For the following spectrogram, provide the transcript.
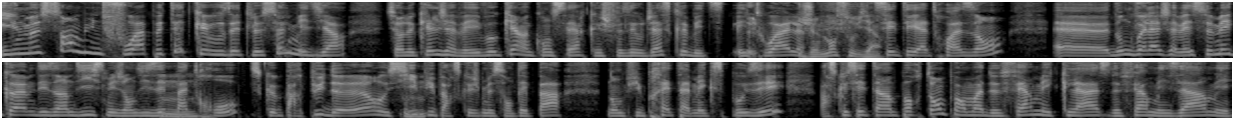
Il me semble une fois, peut-être que vous êtes le seul média sur lequel j'avais évoqué un concert que je faisais au Jazz Club Ét- Étoile. Je m'en souviens. C'était il y a trois ans. Donc voilà, j'avais semé quand même des indices, mais j'en disais pas Mhm. trop, parce que par pudeur aussi, Mhm. puis parce que je me sentais pas non plus prête à m'exposer, parce que c'était important pour moi de faire mes classes, de faire mes armes, et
